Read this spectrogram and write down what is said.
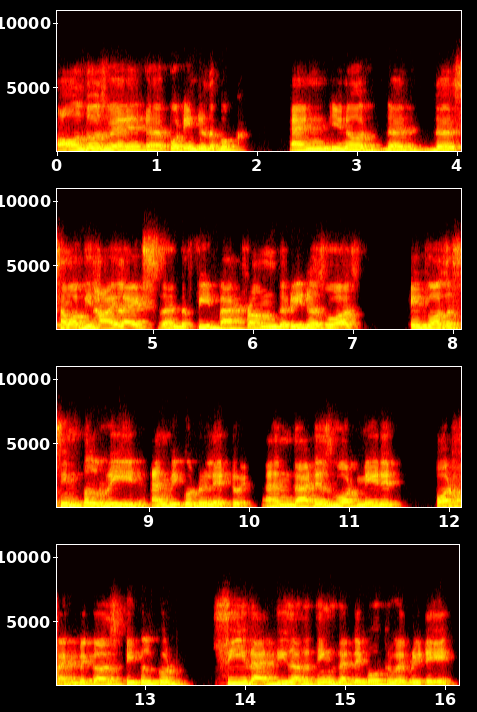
all those were uh, put into the book. And you know, the, the some of the highlights and the feedback from the readers was it was a simple read and we could relate to it. And that is what made it perfect because people could see that these are the things that they go through every day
